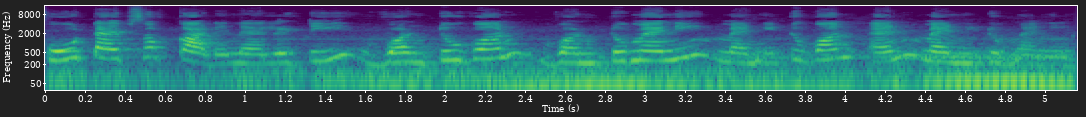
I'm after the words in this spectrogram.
four types of cardinality, one to one, one to many, many to one and many to many.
